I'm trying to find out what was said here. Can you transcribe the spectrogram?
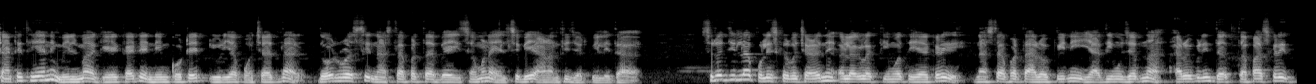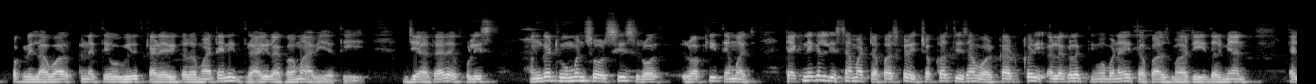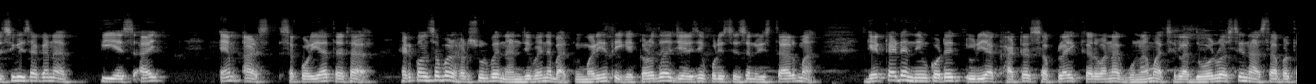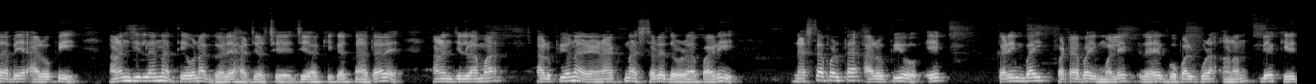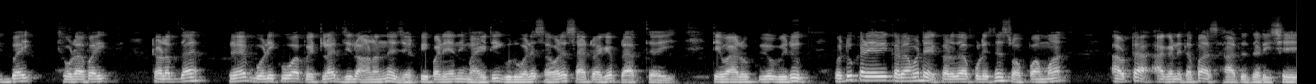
ટાંટીથૈયાની મિલમાં ગેરકાયદે નીમકોટેડ યુરિયા પહોંચાડનાર દોઢ વર્ષથી નાસ્તા પડતા બે ઇસમોને એલસીબીએ આણંદથી ઝડપી લીધા. સુરત જિલ્લા પોલીસ કર્મચારીઓની અલગ અલગ ટીમો તૈયાર કરી નાસ્તા ફરતા આરોપીની યાદી મુજબના આરોપીની તપાસ કરી પકડી લાવવા અને તેઓ વિરુદ્ધ કાર્યવાહી કરવા માટેની ડ્રાઈવ રાખવામાં આવી હતી. જે આધારે પોલીસ અંગત હ્યુમન સોર્સિસ રોકી તેમજ ટેકનિકલ દિશામાં તપાસ કરી ચોક્કસ દિશામાં વર્કઆઉટ કરી અલગ અલગ ટીમો બનાવી તપાસમાં હતી દરમિયાન એલસીબી શાખાના પીએસઆઈ એમ આર સકોડિયા તથા હેડ કોન્સ્ટેબલ હર્ષુલભાઈ નાનજીભાઈને બાતમી મળી હતી કે કડોદરા જેલસી પોલીસ સ્ટેશન વિસ્તારમાં ગેરકાયદે નિમકોટેડ યુરિયા ખાતર સપ્લાય કરવાના ગુનામાં છેલ્લા દોઢ વર્ષથી નાસ્તા પડતા બે આરોપી આણંદ જિલ્લાના તેઓના ઘરે હાજર છે. જે હકીકતના આધારે આણંદ જિલ્લામાં આરોપીઓના રહેણાંકના સ્થળે દોડા પાડી નાસ્તા પડતા આરોપીઓ એક કરીમભાઈ ફટાભાઈ મલેક, રહે ગોપાલપુરા આણંદ, બે કિરીટભાઈ છોડાભાઈ તળપદા રહે બોડીકુવા પેટલા જિલ્લા આણંદને ઝડપી પાડ્યાની માહિતી ગુરુવારે સવારે સાત વાગે પ્રાપ્ત થઈ. તેવા આરોપીઓ વિરુદ્ધ વધુ કાર્યવાહી કરવા માટે કરદા પોલીસને સોંપવામાં આવતા આગળની તપાસ હાથ ધરી છે.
